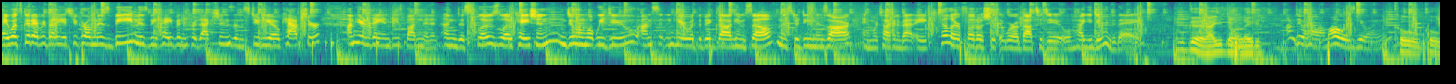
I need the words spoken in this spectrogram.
Hey, what's good, everybody? It's your girl, Ms. B, Miz B Havin Productions and Studio Capture. I'm here today in Wiesbaden at an undisclosed location doing what we do. I'm sitting here with the big dog himself, Mr. Deeminzar, and we're talking about a killer photo shoot that we're about to do. How you doing today? I'm good. How you doing, lady? I'm doing how I'm always doing. Cool, cool.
